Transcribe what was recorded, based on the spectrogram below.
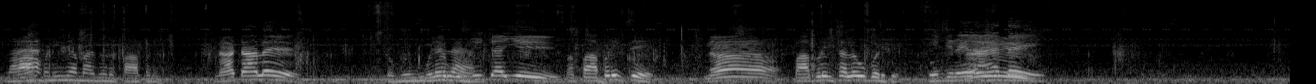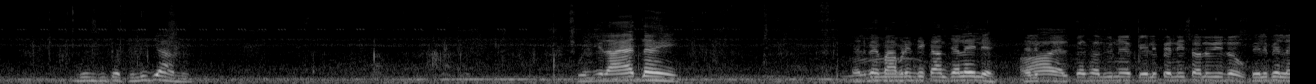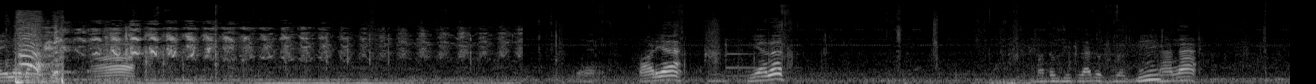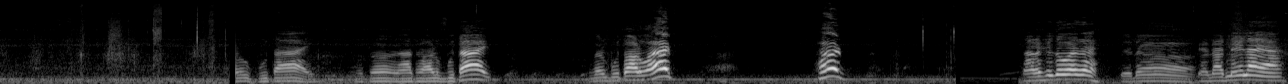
પાપડી છે ના પાપડી છે. ના. પાપડી ચલાવવું પડશે. ગુંજી તો ભૂલી ગયા અમે. ગુંજી લાયા જ નહીં. હેલ્પે પાપડી થી કામ ચલાવી લે. હા હેલ્પે ચાલવી ને પેલી પે નહીં ચાલવી રહું પેલી પે લઈને હા. પાડ્યા યાર મને તો બીક લાગે ના ના. ભૂતાય નાથ વાળું ભૂતાય ભૂતાળું હટ. તારે શું જોવા છે? પેલા જ નહીં લાયા.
